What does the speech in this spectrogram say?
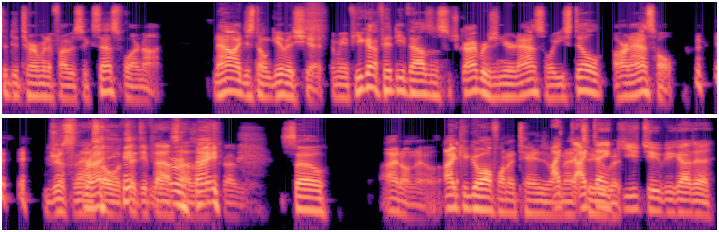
to determine if I was successful or not. Now I just don't give a shit. I mean, if you got fifty thousand subscribers and you're an asshole, you still are an asshole. Just an Right. asshole with fifty thousand Right. subscribers. So I don't know. I could go off on a tangent I, on that I too. think YouTube, you gotta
